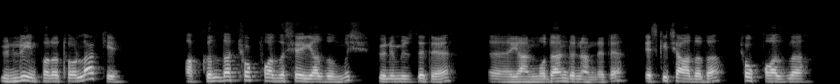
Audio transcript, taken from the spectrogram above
ünlü imparatorlar ki hakkında çok fazla şey yazılmış. Günümüzde de e, yani modern dönemde de eski çağda da çok fazla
